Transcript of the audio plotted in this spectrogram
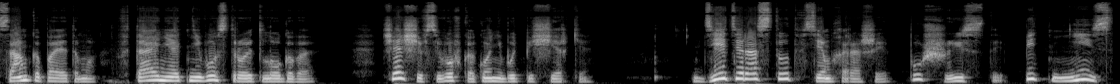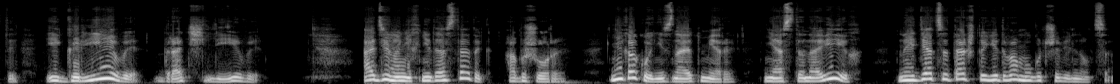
Самка поэтому втайне от него строит логово, чаще всего в какой-нибудь пещерке. Дети растут всем хороши, пушисты, пятнисты, игривы, дрочливы. Один у них недостаток — обжоры. Никакой не знают меры. Не останови их, наедятся так, что едва могут шевельнуться.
